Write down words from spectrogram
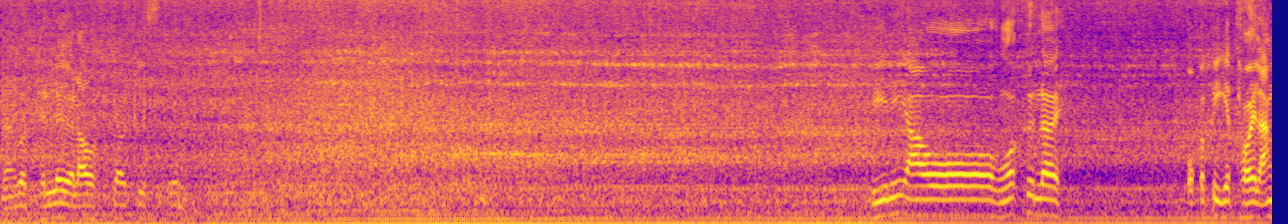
แล้วก็เทเลอร์เราเจ้า GCM ปีนี้เอาหัวขึ้นเลย ปกติจะถอยหลัง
